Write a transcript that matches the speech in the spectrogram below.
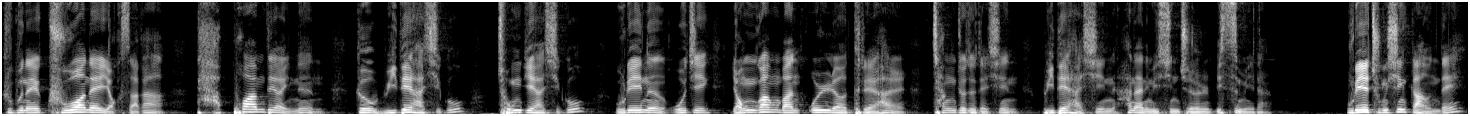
그분의 구원의 역사가 다 포함되어 있는 그 위대하시고 존귀하시고 우리는 오직 영광만 올려드려야 할 창조주 대신 위대하신 하나님이신 줄 믿습니다. 우리의 중심 가운데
